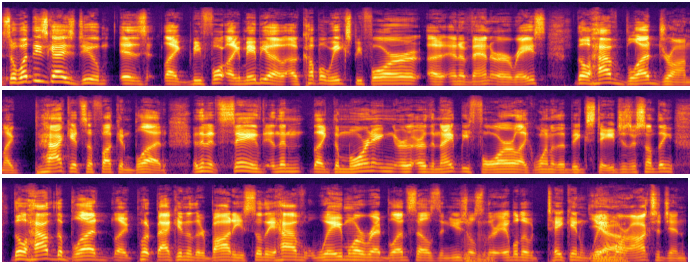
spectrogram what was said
So what these guys do is like before, like maybe a, a couple weeks before a, an event or a race, they'll have blood drawn, like packets of fucking blood, and then it's saved. And then like the morning or, or the night before, like one of the big stages or something, they'll have the blood like put back into their bodies, so they have way more red blood cells than usual, so they're able to take in way Mm-hmm. Yeah. more oxygen.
